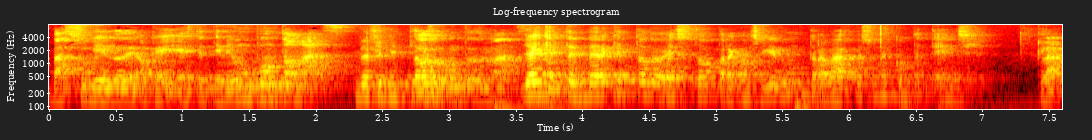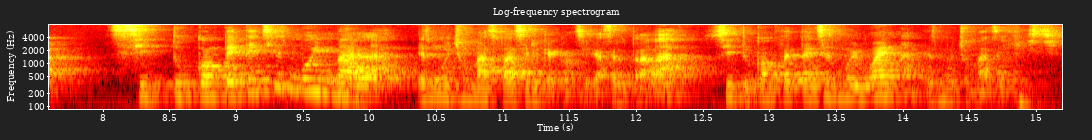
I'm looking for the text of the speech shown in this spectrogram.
vas subiendo de, ok, este tiene un punto más. Definitivo. Dos puntos más. Y hay que entender que todo esto, para conseguir un trabajo, es una competencia. Claro. Si tu competencia es muy mala, es mucho más fácil que consigas el trabajo. Si tu competencia es muy buena, es mucho más difícil.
